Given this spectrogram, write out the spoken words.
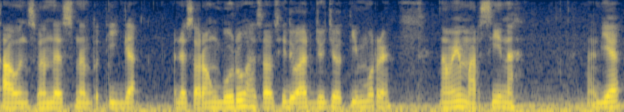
tahun 1993 ada seorang buruh asal sidoarjo jawa timur ya namanya Marsina. Nah dia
